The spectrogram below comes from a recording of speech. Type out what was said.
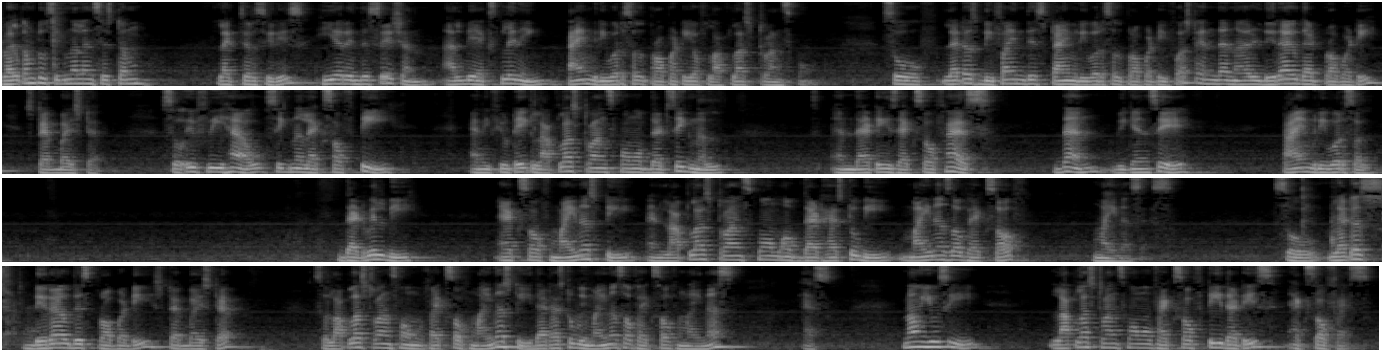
Welcome to Signal and System lecture series. Here in this session, I'll be explaining time reversal property of Laplace transform. So let us define this time reversal property first and then I'll derive that property step by step. So if we have signal x of t and if you take Laplace transform of that signal and that is x of s then we can say time reversal that will be x of minus t and Laplace transform of that has to be minus of x of minus s. So let us derive this property step by step. So Laplace transform of x of minus t that has to be minus of x of minus s. Now you see Laplace transform of x of t that is x of s.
